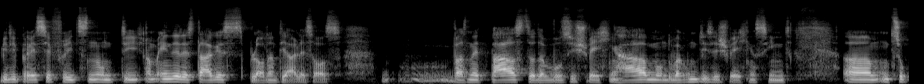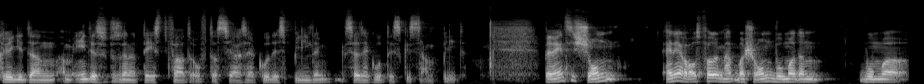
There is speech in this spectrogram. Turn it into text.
wie die Pressefritzen und die am Ende des Tages plaudern die alles aus, was nicht passt oder wo sie Schwächen haben und warum diese Schwächen sind. Ähm, und so kriege ich dann am Ende von so einer Testfahrt oft ein sehr, sehr gutes Bild, ein sehr, sehr gutes Gesamtbild. Bei Renz ist schon, eine Herausforderung hat man schon, wo man dann, wo man,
